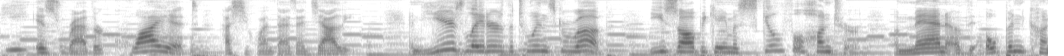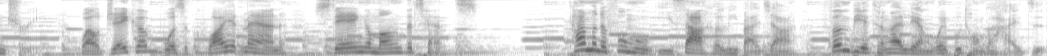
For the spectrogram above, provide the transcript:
，he is rather quiet，他喜欢待在家里。And years later, the twins grew up. Esau became a skillful hunter, a man of the open country while Jacob was a quiet man, staying among the tents. 他们的父母以撒和利百加分别疼爱两位不同的孩子。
